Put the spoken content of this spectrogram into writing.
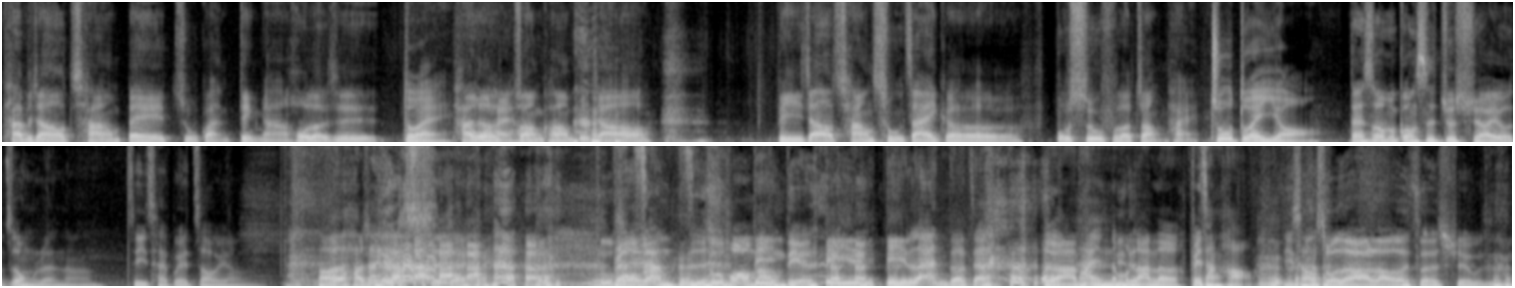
他比较常被主管顶啊，或者是对。他的状况比较比较常处在一个。不舒服的状态，猪队友。但是我们公司就需要有这种人啊，自己才不会遭殃。好像好像也是哎，突破这样子，突破盲点，比比烂的这样。对啊，他已经那么烂了，非常好。你常说的啊，老二哲学不是吗？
